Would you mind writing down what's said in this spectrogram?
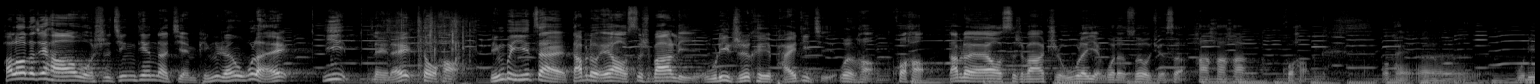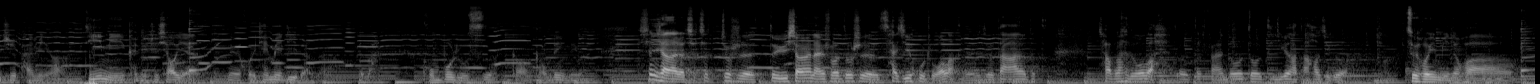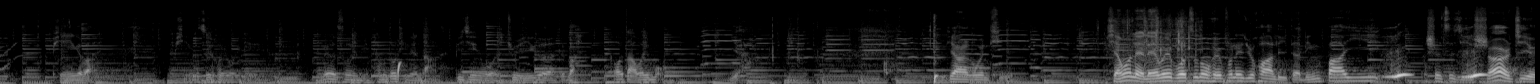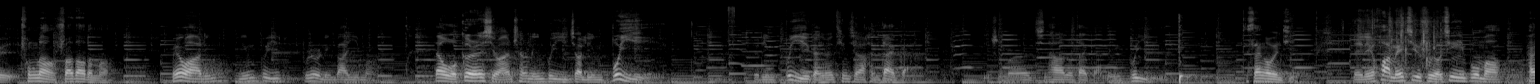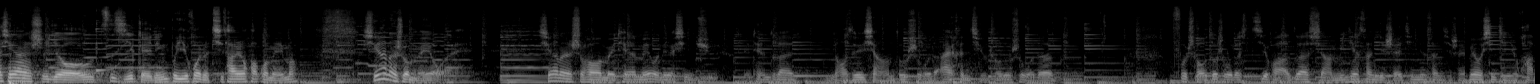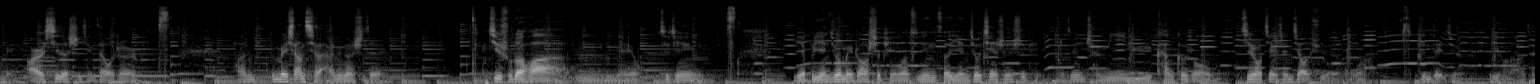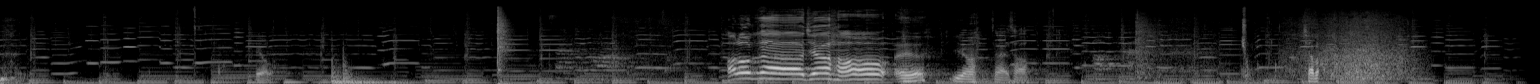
Hello，大家好，我是今天的简评人吴磊。一磊磊，逗号，林不疑在 WL 四十八里武力值可以排第几？问号，括号 WL 四十八指吴磊演过的所有角色，哈哈哈，括号。OK，呃，武力值排名啊，第一名肯定是萧炎，那个毁天灭地的，对吧？恐怖如斯，搞搞不定那个。剩下的这这就是对于萧炎来说都是菜鸡互啄了，就大家都差不太多吧，都都反正都都一个打好几个。最后一名的话，评一个吧，评一个最后一名，没有最后一名，他们都挺能打的，毕竟我就一个，对吧？高大威猛呀。第二个问题，想问磊磊，微博自动回复那句话里的零八一是自己十二 G 冲浪刷到的吗？没有啊，零零不一不是零八一吗？但我个人喜欢称零不一叫零不一，零不一感觉听起来很带感，比什么其他的带感，零不一。第三个问题。磊磊画眉技术有进一步吗？拍星汉时有自己给林不疑或者其他人画过眉吗？星汉的时候没有哎，星汉的时候每天没有那个兴趣，每天都在脑子里想都是我的爱恨情仇，都是我的复仇，都是我的计划，都在想明天算计谁，今天算计谁，没有心情去画眉。儿戏的事情在我这儿好像都没想起来那段时间。技术的话，嗯，没有，最近。也不研究美妆视频了，最近在研究健身视频。我最近沉迷于看各种肌肉健身教学，哇，真得劲儿！一会儿再看一个，没有了。Hello，大家好，呃，依然再来一次啊。下班。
